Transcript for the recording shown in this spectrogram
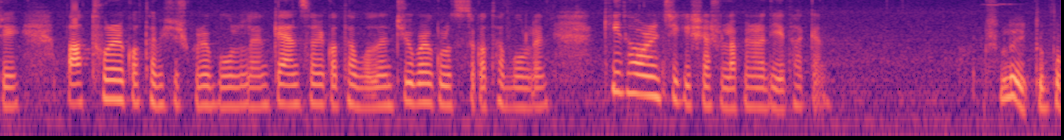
যে পাথরের কথা বিশেষ করে বললেন, ক্যান্সারের কথা বললেন, টিউবারকুলোসিসের কথা বললেন। কি ধরনের চিকিৎসা আসলে আপনারা দিয়ে থাকেন? আসলে একটু তো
